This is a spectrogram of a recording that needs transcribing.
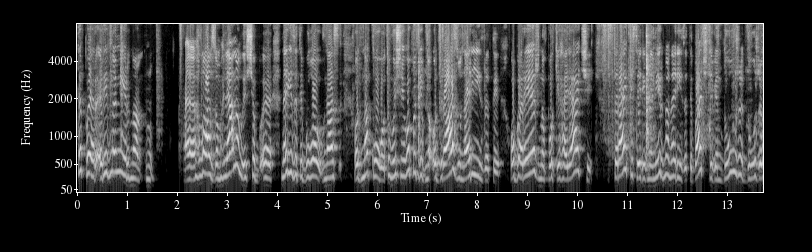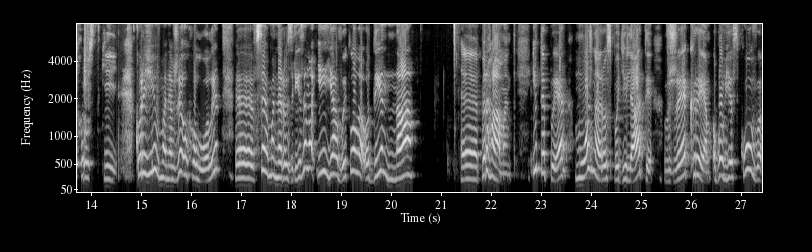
Тепер рівномірно. е, Глазом глянули, щоб е, нарізати було в нас однаково, тому що його потрібно одразу нарізати. Обережно, поки гарячий, старайтеся рівномірно нарізати. Бачите, він дуже-дуже хрусткий. Коржі в мене вже охололи, е, все в мене розрізано, і я виклала один на пергамент. І тепер можна розподіляти вже крем. Обов'язково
